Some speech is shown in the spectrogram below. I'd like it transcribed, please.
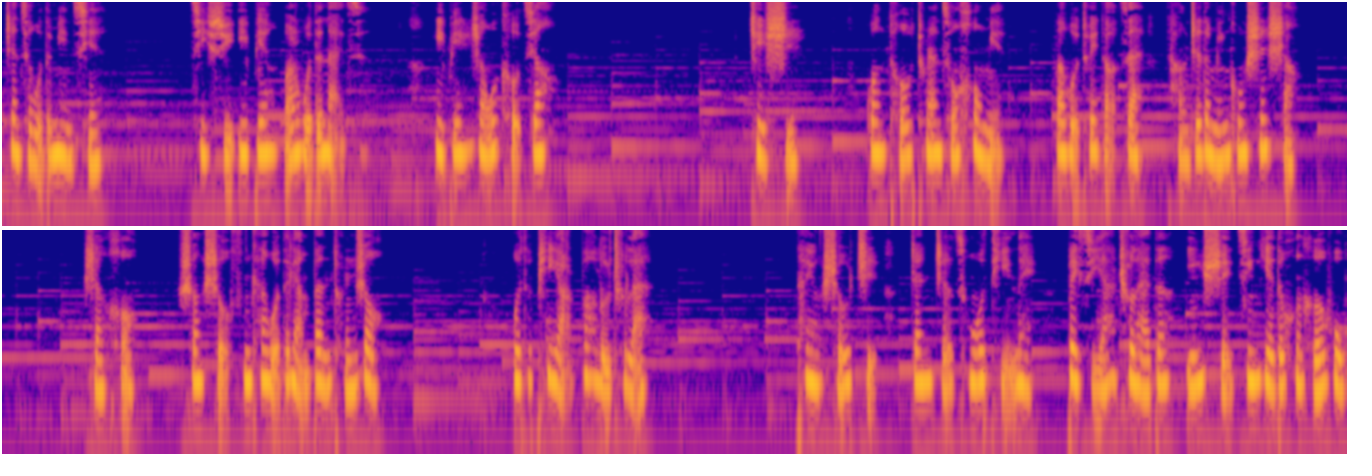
站在我的面前，继续一边玩我的奶子，一边让我口交。这时，光头突然从后面把我推倒在躺着的民工身上，然后双手分开我的两半臀肉，我的屁眼暴露出来。他用手指沾着从我体内被挤压出来的饮水精液的混合物，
